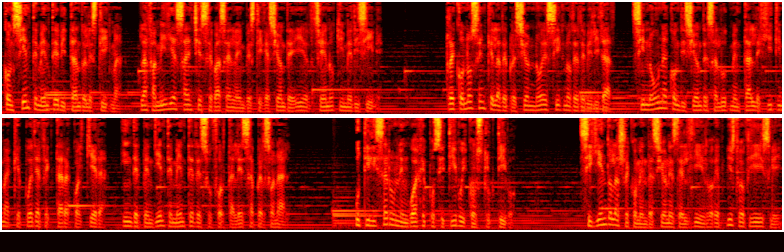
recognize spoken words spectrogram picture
Conscientemente evitando el estigma, la familia Sánchez se basa en la investigación de Enoch y Medicine. Reconocen que la depresión no es signo de debilidad, sino una condición de salud mental legítima que puede afectar a cualquiera, independientemente de su fortaleza personal. Utilizar un lenguaje positivo y constructivo. Siguiendo las recomendaciones del libro de Beasley,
